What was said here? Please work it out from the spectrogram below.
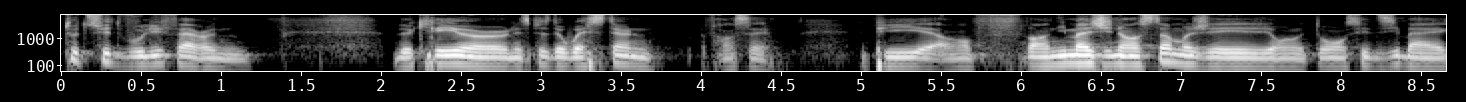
tout de suite voulu faire une. de créer un- une espèce de western français. Puis en, en imaginant ça, moi, on, on s'est dit, ben,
